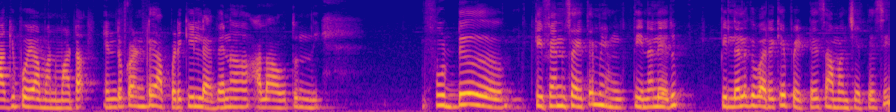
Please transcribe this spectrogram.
ఆగిపోయామన్నమాట. ఎందుకంటే అప్పటికి లెవెన్ అలా అవుతుంది. ఫుడ్ టిఫిన్స్ అయితే మేము తినలేదు. పిల్లలకి వరకే పెట్టేశామని చెప్పేసి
